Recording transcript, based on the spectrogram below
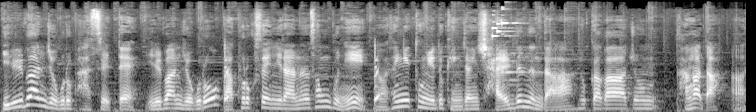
일반적으로 봤을 때, 일반적으로 나프록센이라는 성분이 어, 생리통에도 굉장히 잘 듣는다. 효과가 좀 강하다. 아.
